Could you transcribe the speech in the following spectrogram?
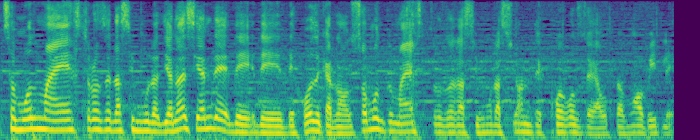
somos maestros de la simulación. Ya no decían de, de, de, de juegos de carros, no, somos maestros de la simulación de juegos de automóviles.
